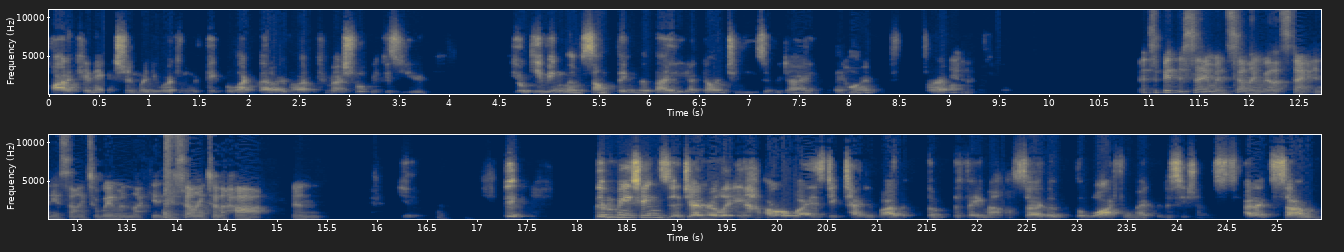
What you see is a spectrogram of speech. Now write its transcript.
quite a connection when you're working with people like that over commercial because you you're giving them something that they are going to use every day at their home forever. Yeah. It's a bit the same when selling real estate and you're selling to women, like you're selling to the heart. And yeah. It, the meetings generally are always dictated by the, the, the, female. So the, the wife will make the decisions. And it's um,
